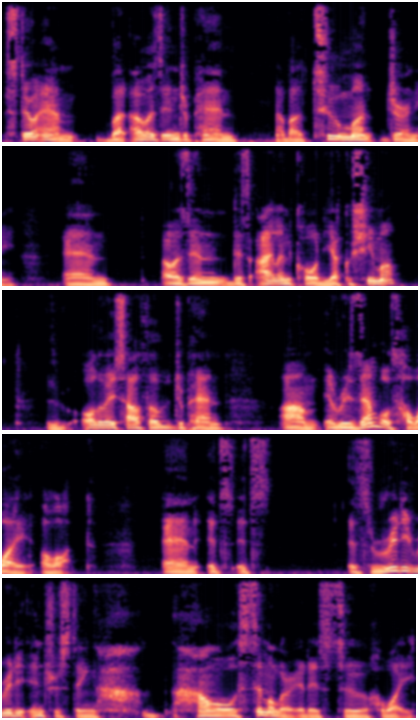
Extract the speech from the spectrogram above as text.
still am, but I was in Japan about two month journey and I was in this island called Yakushima, all the way south of Japan. Um, it resembles Hawaii a lot, and it's it's it's really really interesting how similar it is to Hawaii.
